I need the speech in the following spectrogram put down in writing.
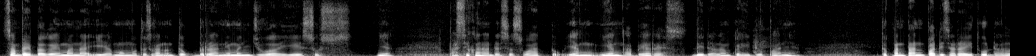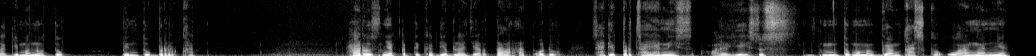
Sampai bagaimana ia memutuskan untuk berani menjual Yesus ya pasti kan ada sesuatu yang yang nggak beres di dalam kehidupannya. Itu kan tanpa disadari itu udah lagi menutup pintu berkat. Harusnya ketika dia belajar taat, aduh saya dipercaya nih oleh Yesus untuk memegang kas keuangannya.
